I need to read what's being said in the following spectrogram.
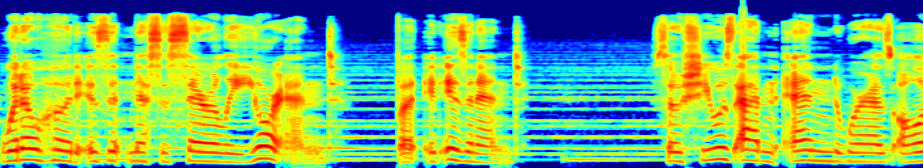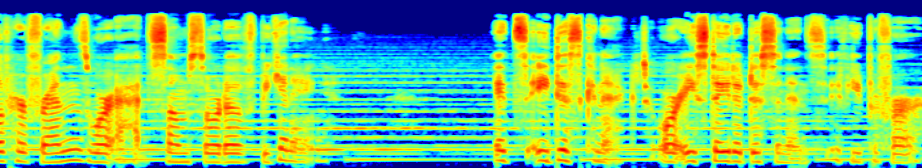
Widowhood isn't necessarily your end, but it is an end. So she was at an end, whereas all of her friends were at some sort of beginning. It's a disconnect, or a state of dissonance, if you prefer.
